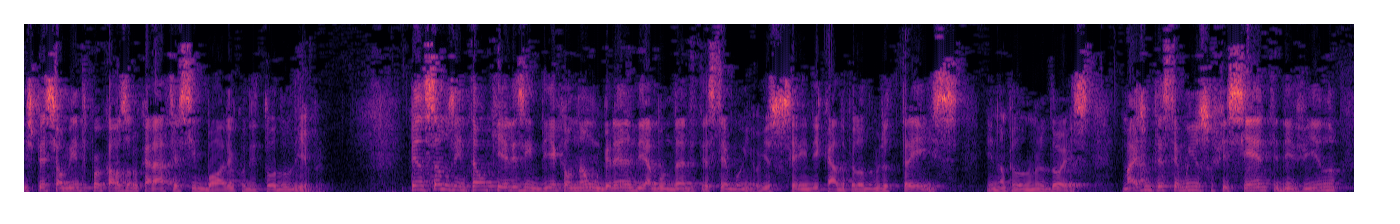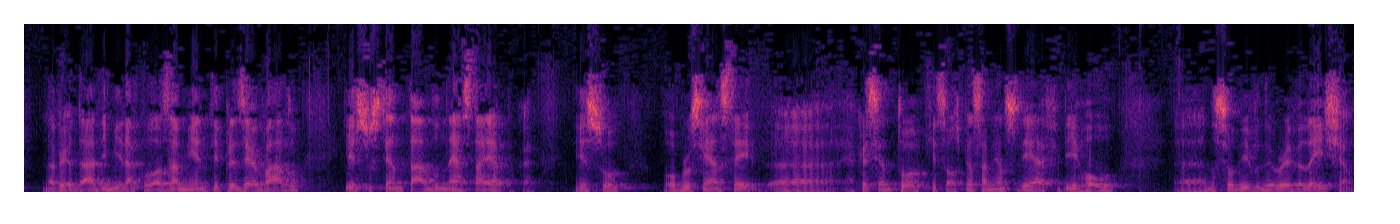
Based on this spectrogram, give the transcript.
especialmente por causa do caráter simbólico de todo o livro. Pensamos então que eles indicam não um grande e abundante testemunho, isso seria indicado pelo número 3 e não pelo número 2, mas um testemunho suficiente, divino, na verdade miraculosamente preservado e sustentado nesta época. Isso o Bruce Anstey uh, acrescentou, que são os pensamentos de F. B. Hall uh, no seu livro The Revelation.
